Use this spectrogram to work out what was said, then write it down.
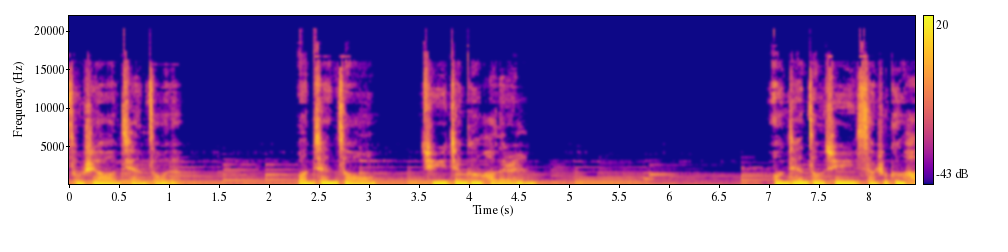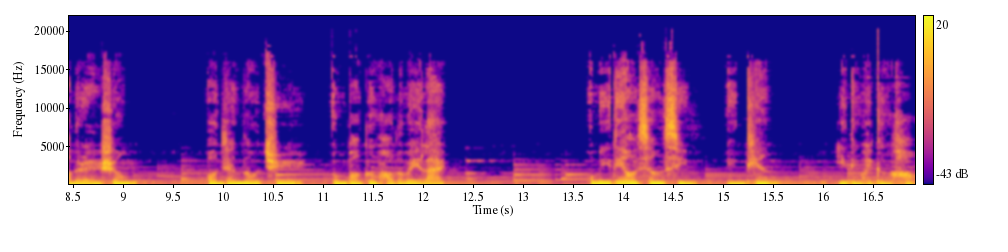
总是要往前走的，往前走，去遇见更好的人，往前走去享受更好的人生。往前走去，拥抱更好的未来。我们一定要相信，明天一定会更好。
